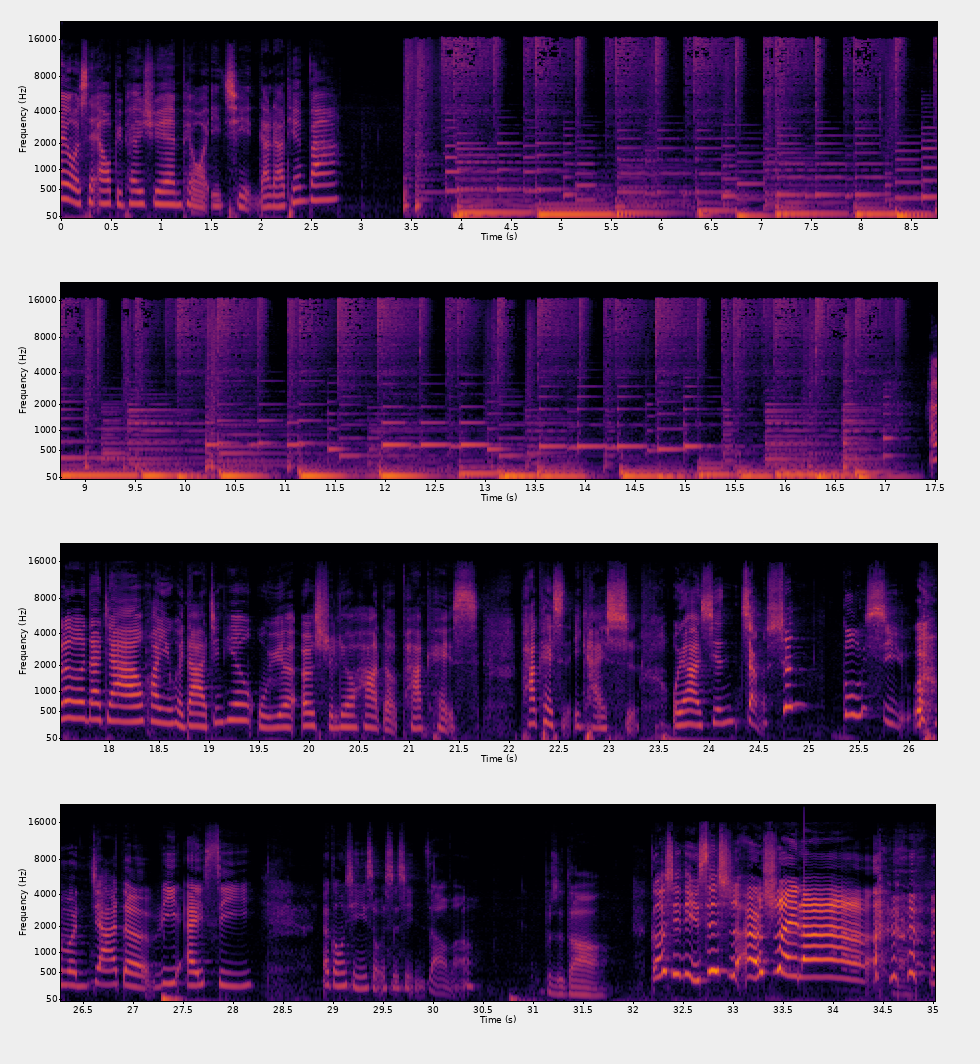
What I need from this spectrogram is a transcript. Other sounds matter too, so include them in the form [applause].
嗨，我是 LB 佩萱，陪我一起聊聊天吧。Hello，大家欢迎回到今天五月二十六号的 Podcast。Podcast 一开始，我要先掌声。恭喜我们家的 VIC，要恭喜你什么事情？你知道吗？不知道。恭喜你四十二岁啦！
